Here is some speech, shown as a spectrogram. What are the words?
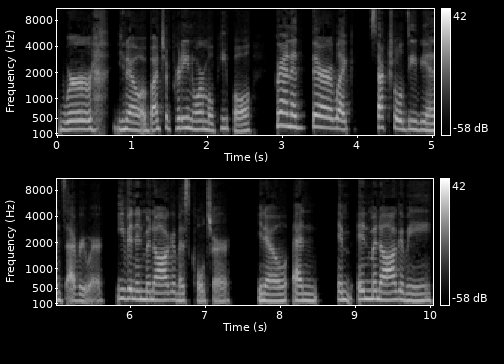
we're, you know, a bunch of pretty normal people. Granted, they're like sexual deviance everywhere, even in monogamous culture, you know, and in, in monogamy,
